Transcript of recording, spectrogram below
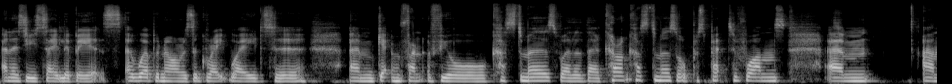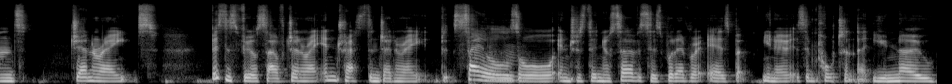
and as you say libby it's a webinar is a great way to um, get in front of your customers whether they're current customers or prospective ones um, and generate business for yourself generate interest and generate sales or interest in your services whatever it is but you know it's important that you know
